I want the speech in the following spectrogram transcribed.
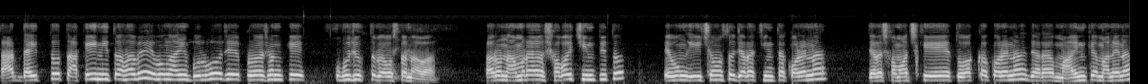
তার দায়িত্ব তাকেই নিতে হবে এবং আমি বলব যে প্রশাসনকে উপযুক্ত ব্যবস্থা নেওয়া। কারণ আমরা সবাই চিন্তিত এবং এই সমস্ত যারা চিন্তা করে না যারা সমাজকে তোয়াক্কা করে না যারা মাইনকে মানে না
